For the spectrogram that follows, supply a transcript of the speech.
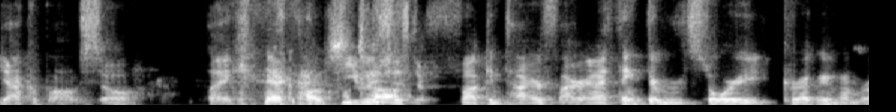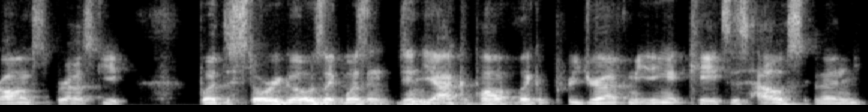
Yakupov. So like he was tough. just a fucking tire fire. And I think the story, correct me if I'm wrong, Sabrowski, but the story goes like wasn't didn't Yakupov like a pre-draft meeting at Katz' house, and then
